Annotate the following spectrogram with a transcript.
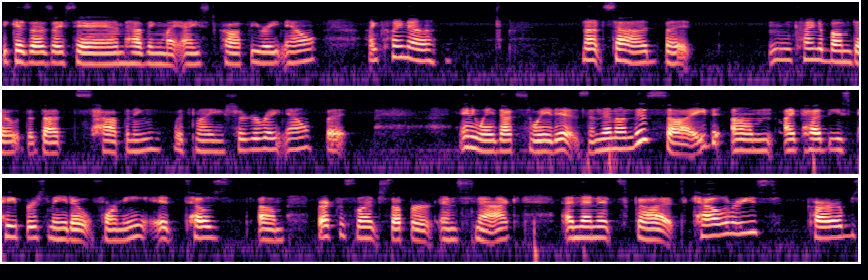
because, as I say, I am having my iced coffee right now. I'm kind of not sad, but I'm kind of bummed out that that's happening with my sugar right now. But anyway, that's the way it is. And then on this side, um, I've had these papers made out for me. It tells um, breakfast, lunch, supper, and snack. And then it's got calories, carbs,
